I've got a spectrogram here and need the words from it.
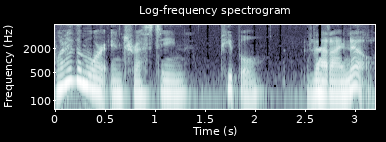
one of the more interesting people that I know,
